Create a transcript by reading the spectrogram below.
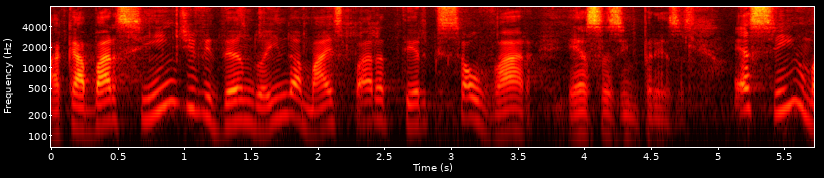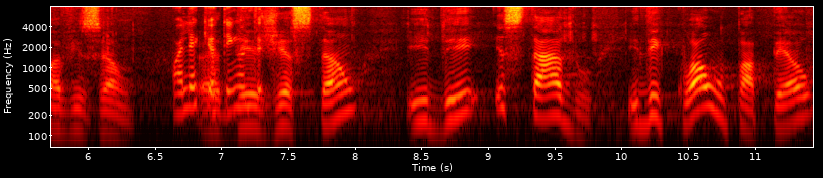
acabar se endividando ainda mais para ter que salvar essas empresas. É sim uma visão Olha aqui, tenho... de gestão e de Estado e de qual o papel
